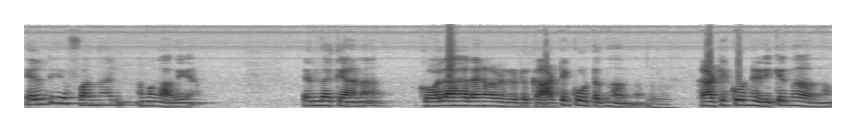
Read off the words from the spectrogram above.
എൽ ഡി എഫ് വന്നാൽ നമുക്കറിയാം എന്തൊക്കെയാണ് കോലാഹലങ്ങൾ അവരോട് കാട്ടിക്കൂട്ടുന്നതെന്നും. കാട്ടിക്കൊണ്ടിരിക്കുന്നതെന്നും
